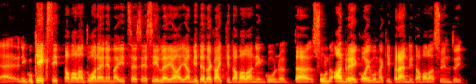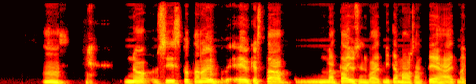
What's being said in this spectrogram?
äh, niin kuin keksit tavallaan tuoda enemmän itseäsi esille ja, ja miten tämä kaikki tavallaan niin kuin, tämä sun Andrei Koivumäki-brändi tavallaan syntyi? Mm. No siis tota noin, ei oikeastaan, mä tajusin vain, että mitä mä osaan tehdä, että mä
